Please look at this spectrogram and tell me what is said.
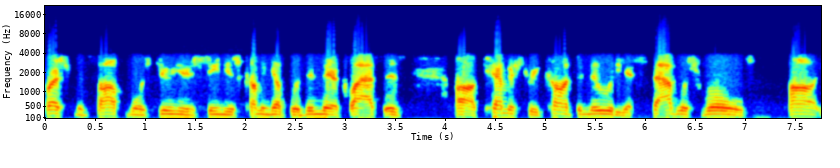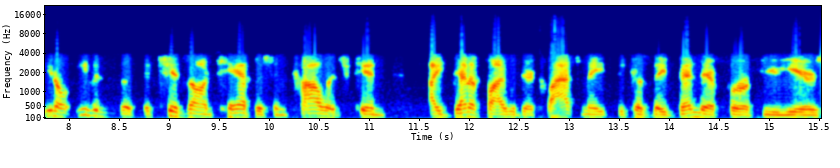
Freshmen, sophomores, juniors, seniors coming up within their classes, uh, chemistry, continuity, established roles. Uh, you know, even the, the kids on campus in college can identify with their classmates because they've been there for a few years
